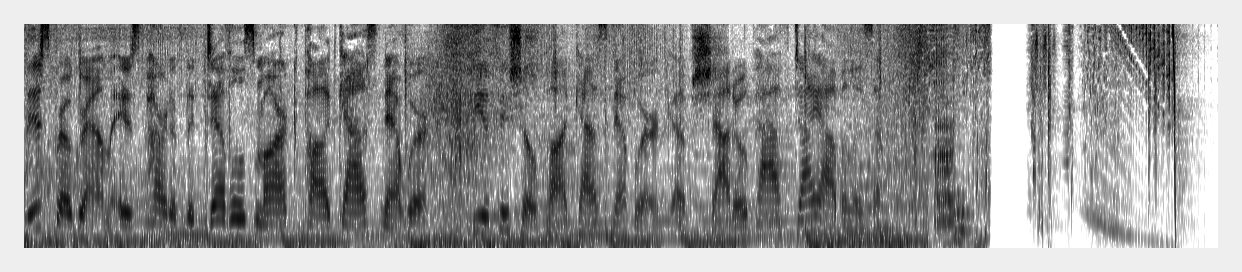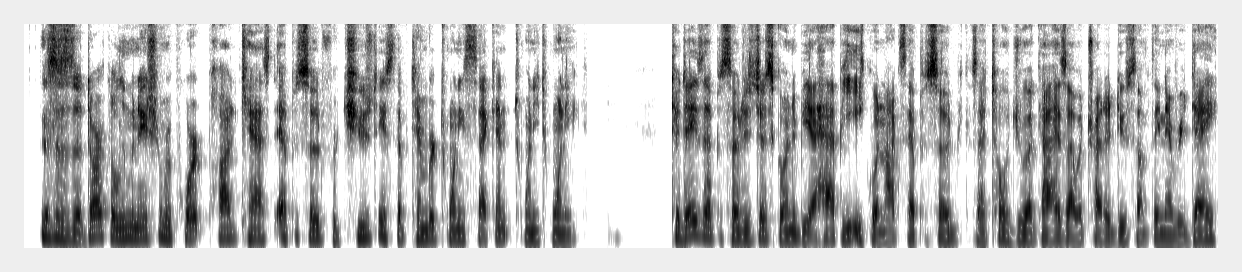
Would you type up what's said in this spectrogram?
This program is part of the Devil's Mark Podcast Network, the official podcast network of Shadow Path Diabolism. This is the Dark Illumination Report podcast episode for Tuesday, September 22nd, 2020. Today's episode is just going to be a happy equinox episode because I told you guys I would try to do something every day,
